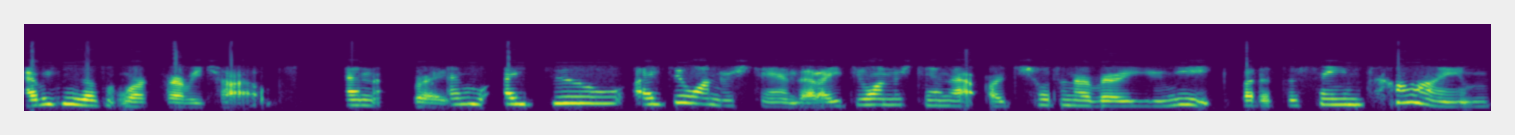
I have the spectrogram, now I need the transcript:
everything doesn't work for every child. And right. and I do I do understand that. I do understand that our children are very unique, but at the same time,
